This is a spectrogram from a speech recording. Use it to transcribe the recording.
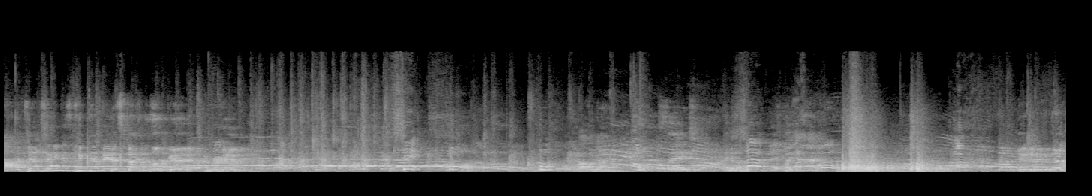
Oh, Jepsen, he just kicked that man. This doesn't look good for him. Six. Oh no. Sage. Seven. My God. Ah. Oh. Get it in there.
